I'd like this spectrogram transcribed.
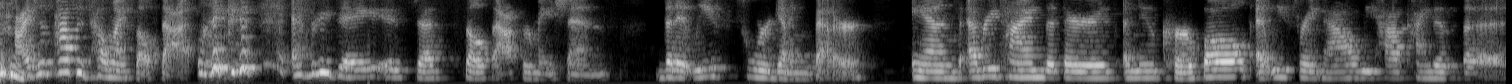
I just have to tell myself that. Like, every day is just self affirmations that at least we're getting better. And every time that there's a new curveball, at least right now, we have kind of the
